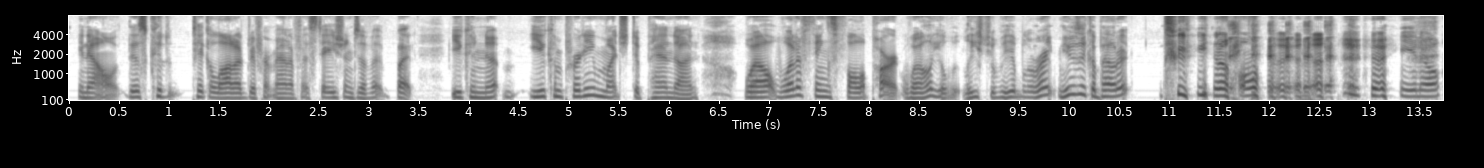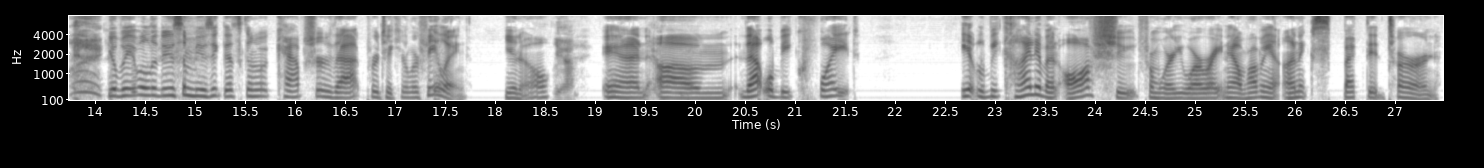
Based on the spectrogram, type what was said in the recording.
you know this could take a lot of different manifestations of it but you can you can pretty much depend on well what if things fall apart well you'll at least you'll be able to write music about it you know you know you'll be able to do some music that's going to capture that particular feeling you know Yeah. And um, that will be quite it will be kind of an offshoot from where you are right now probably an unexpected turn.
